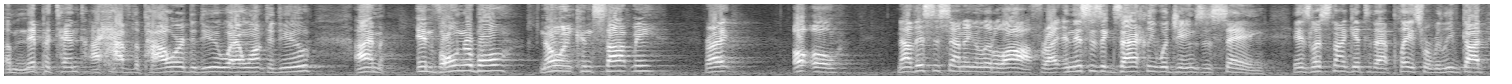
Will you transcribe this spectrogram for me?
omnipotent, I have the power to do what I want to do. I'm invulnerable, no one can stop me, right? Uh oh. Now this is sounding a little off, right? And this is exactly what James is saying. Is let's not get to that place where we leave God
